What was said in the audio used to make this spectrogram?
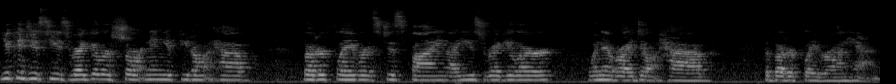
You can just use regular shortening if you don't have butter flavor. It's just fine. I use regular whenever I don't have the butter flavor on hand.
